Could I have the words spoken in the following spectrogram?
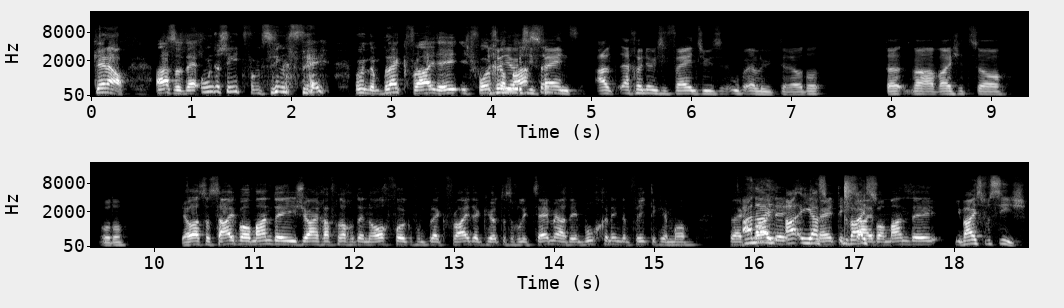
Genau. Also der Unterschied vom Singles Day und dem Black Friday ist folgendermaßen. Da können ja unsere Fans uns erläutern, oder? Da wa- weißt du jetzt so, oder? Ja, also Cyber Monday ist ja eigentlich einfach nachher der Nachfolger von Black Friday, gehört das so ein bisschen zusammen. An dem Wochenende, am Freitag haben wir Black Ah, nein, Friday, ah, ich Montag ich weiss. Cyber Monday. Ich weiß, was es ist.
